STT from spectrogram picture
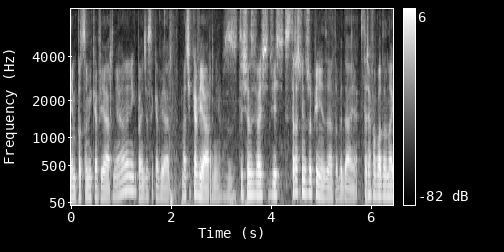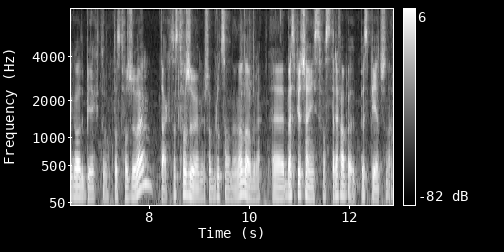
Nie wiem po co mi kawiarnia, ale niech będzie sobie kawiarnia. Macie kawiarnię. Z 1200, strasznie dużo pieniędzy na to wydaje. Strefa badanego obiektu. To stworzyłem? Tak, to stworzyłem już, obrócone. No dobra. E, bezpieczeństwo, strefa be bezpieczna,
